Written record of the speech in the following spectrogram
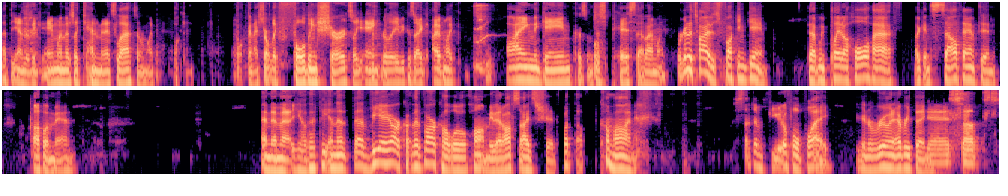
at the end of the game when there's like ten minutes left, and I'm like, fucking, fucking. I start like folding shirts like angrily because I I'm like eyeing the game because I'm just pissed that I'm like, we're gonna tie this fucking game that we played a whole half against Southampton up a man. And then that, you know, that and that, that VAR, call- that VAR call will haunt me. That offsides shit. What the? Come on, such a beautiful play. You're gonna ruin everything. Yeah, it sucks.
